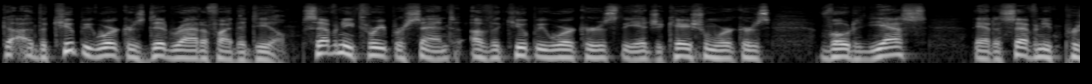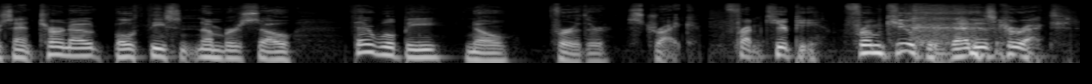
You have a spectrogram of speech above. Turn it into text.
the CUPE workers did ratify the deal. 73% of the CUPE workers, the education workers, voted yes. They had a 70% turnout, both decent numbers, so there will be no further strike. From CUPE. From CUPE, that is correct.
